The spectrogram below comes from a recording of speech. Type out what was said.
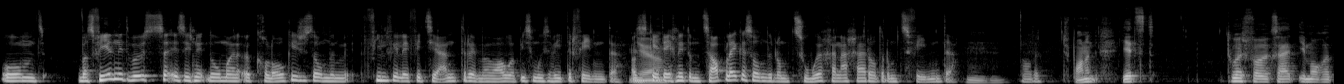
Und was viele nicht wissen, es ist nicht nur ökologisch, sondern viel, viel effizienter, wenn man mal etwas muss wiederfinden muss. Also ja. es geht nicht um das Ablegen, sondern um das Suchen nachher oder um das Finden. Mhm. Oder? Spannend. Jetzt, du hast vorhin gesagt, ihr macht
